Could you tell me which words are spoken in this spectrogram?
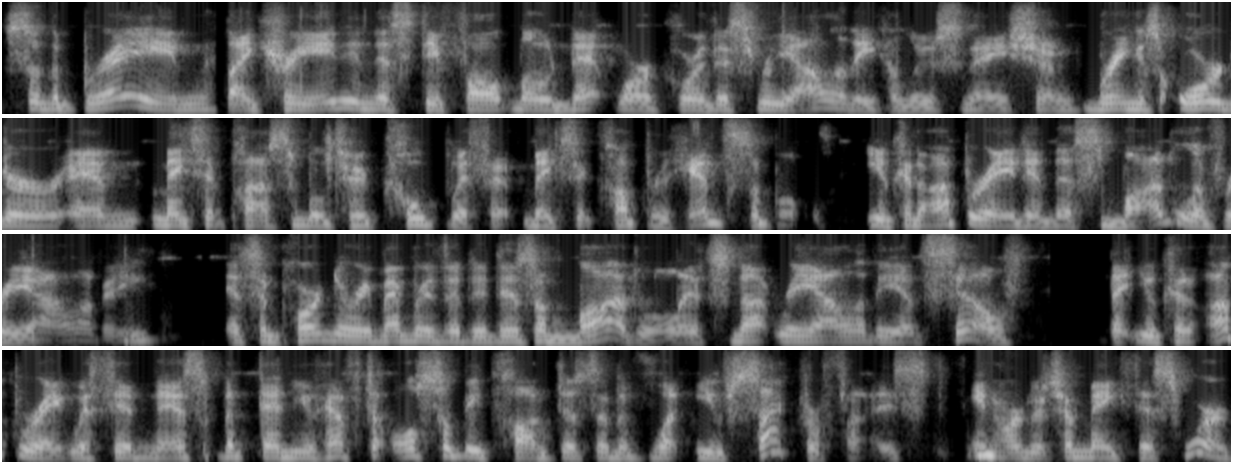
So the brain, by creating this default mode network or this reality hallucination, brings order and makes it possible to cope with it, makes it comprehensible. You can operate in this model of reality. It's important to remember that it is a model, it's not reality itself that you can operate within this, but then you have to also be cognizant of what you've sacrificed in order to make this work.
